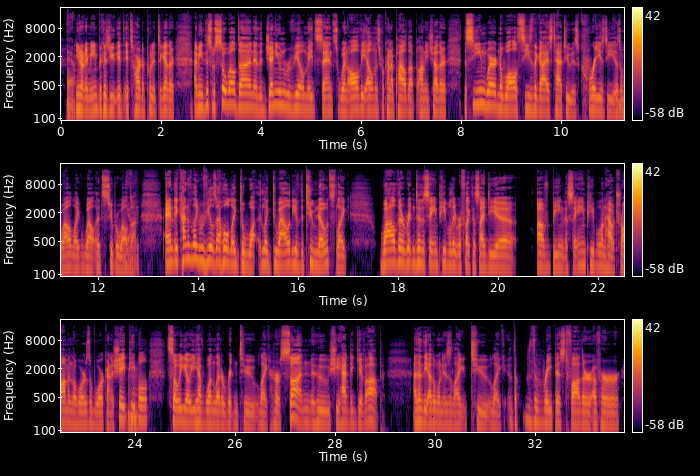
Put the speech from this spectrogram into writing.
yeah. You know what I mean? Because you it, it's hard to put it together. I mean, this was so well done and the genuine reveal made sense when all the elements were kind of piled up on each other. The scene where Nawal sees the guy's tattoo is crazy as mm-hmm. well. Like well, it's super well yeah. done. And it kind of like reveals that whole like du- like duality of the two notes like while they're written to the same people, they reflect this idea of being the same people and how trauma and the horrors of war kind of shape mm-hmm. people. So you know, you have one letter written to like her son who she had to give up and then the other one is like to like the the rapist father of her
